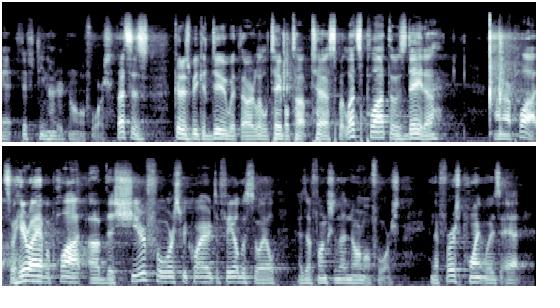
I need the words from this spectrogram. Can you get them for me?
at 1,500 normal force. That's as good as we could do with our little tabletop test. But let's plot those data on our plot. So here I have a plot of the shear force required to fail the soil as a function of the normal force. And the first point was at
